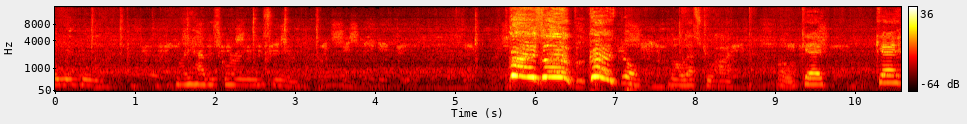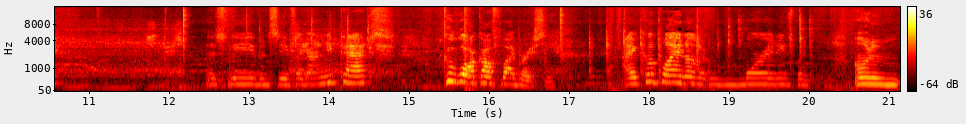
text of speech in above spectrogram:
Lindor might have a scoring incident. Grand slam! Grand no, no, that's too high. Okay, okay. Let's leave and see if I got any packs. Good walk off by Bracy. I could play another more innings, but I want to,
